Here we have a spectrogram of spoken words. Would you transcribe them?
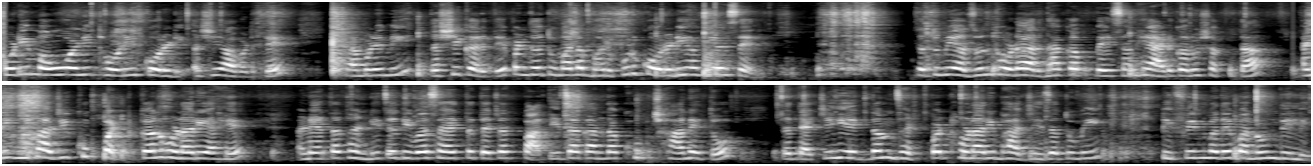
थोडी मऊ आणि थोडी कोरडी अशी आवडते. त्यामुळे मी तशी करते. पण जर तुम्हाला भरपूर कोरडी हवी असेल तर तुम्ही अजून थोडं अर्धा कप बेसन हे ॲड करू शकता. आणि ही भाजी खूप पटकन होणारी आहे. आणि आता थंडीचे दिवस आहेत तर त्याच्यात पातीचा कांदा खूप छान येतो. तर त्याची ही एकदम झटपट होणारी भाजी जर तुम्ही टिफिनमध्ये बनवून दिली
